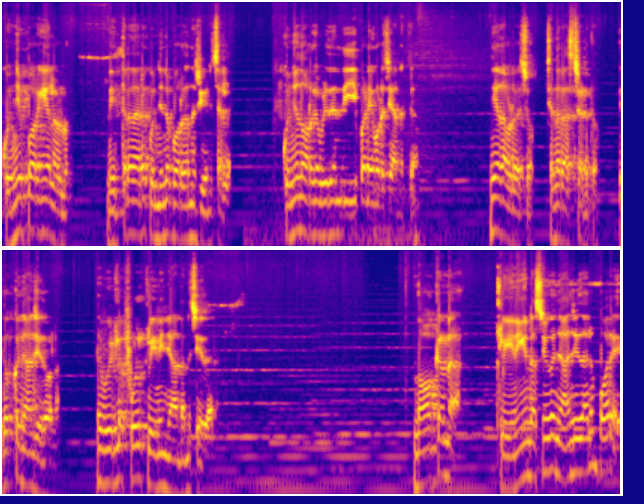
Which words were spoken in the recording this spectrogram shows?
കുഞ്ഞിപ്പോ ഉറങ്ങിയല്ലോ നീ ഇത്ര നേരം കുഞ്ഞിന്റെ പുറകെ നിന്ന് ക്ഷീണിച്ചല്ലേ? കുഞ്ഞൊന്ന് ഉറങ്ങുമ്പോഴത്തേന് നീ ഈ പണിയും കൂടെ ചെയ്യാൻ നിൽക്കുക നീ അത് അവിടെ വെച്ചോ. ചെന്ന് റെസ്റ്റ് എടുത്തോ. ഇതൊക്കെ ഞാൻ ചെയ്തോളാം. നീ വീട്ടിലെ ഫുൾ ക്ലീനിങ് ഞാൻ തന്നെ ചെയ്തുതരാം. നോക്കണ്ട. ക്ലീനിങ്ങും ഒക്കെ ഞാൻ ചെയ്താലും പോരെ.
